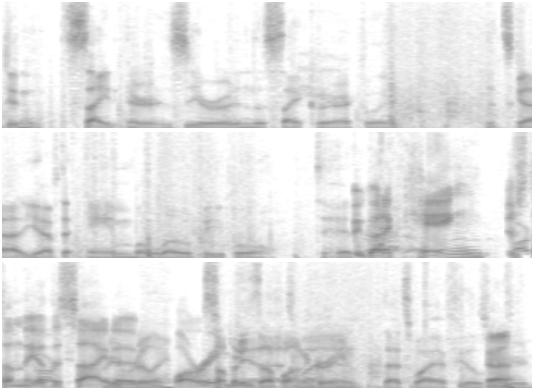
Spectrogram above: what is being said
didn't sight or zero in the sight correctly. It's got you have to aim below people to hit. We've got a that. king just on the other side Wait, of really? quarry. Somebody's up on why- green. That's why it feels Okay. weird.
